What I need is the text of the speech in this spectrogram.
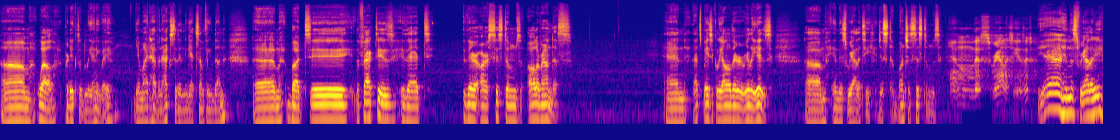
Um, well, predictably, anyway. You might have an accident and get something done. Um, but uh, the fact is that there are systems all around us. And that's basically all there really is um, in this reality just a bunch of systems. And reality, is it? Yeah, in this reality.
